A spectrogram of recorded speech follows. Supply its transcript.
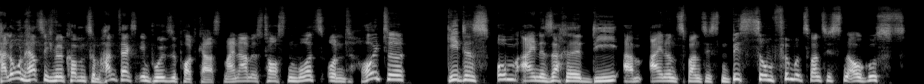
Hallo und herzlich willkommen zum Handwerksimpulse Podcast. Mein Name ist Thorsten Wurz und heute geht es um eine Sache, die am 21. bis zum 25. August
